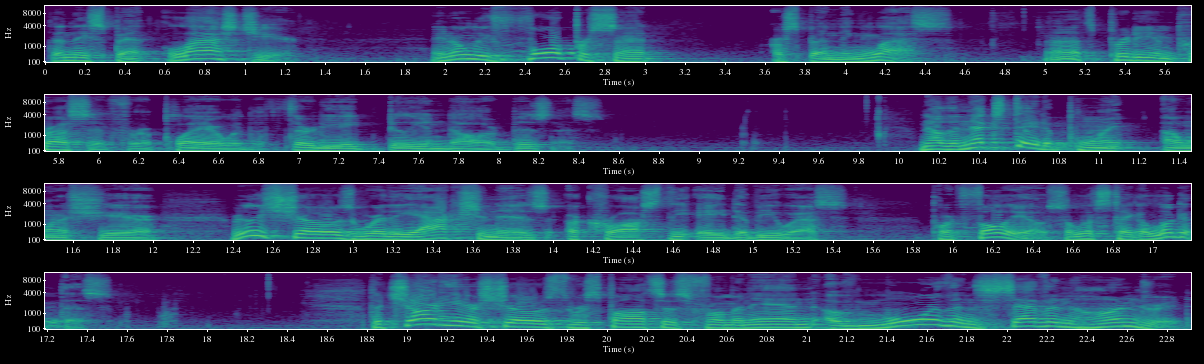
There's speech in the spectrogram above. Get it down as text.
than they spent last year, and only 4% are spending less. That's pretty impressive for a player with a $38 billion business. Now the next data point I want to share really shows where the action is across the AWS portfolio. So let's take a look at this. The chart here shows the responses from an N of more than 700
